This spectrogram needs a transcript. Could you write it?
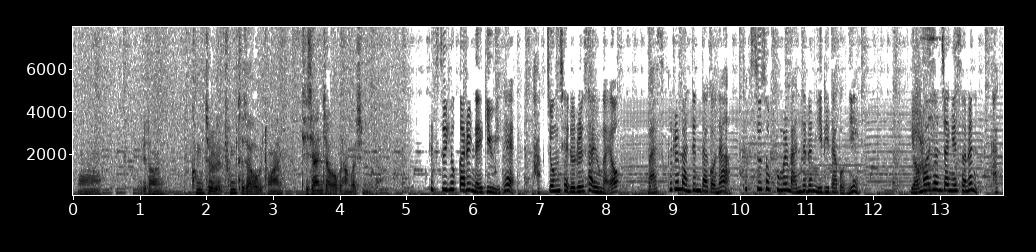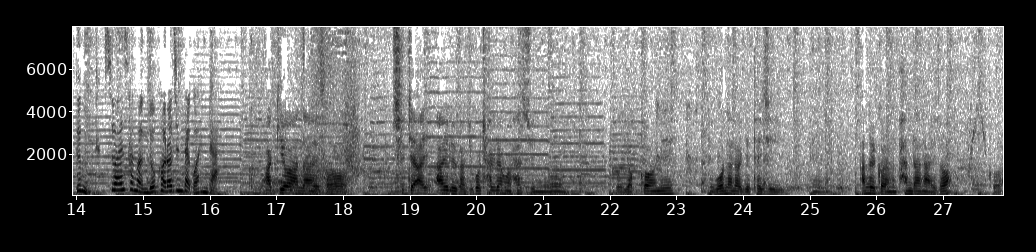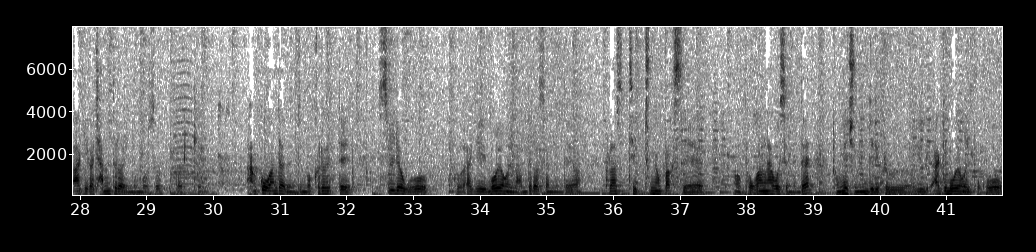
어, 이런 컴퓨터 컴퓨터 작업을 통한 디자인 작업을 한 것입니다. 특수 효과를 내기 위해 각종 재료를 사용하여 마스크를 만든다거나 특수 소품을 만드는 일이다 보니 영화 현장에서는 가끔 특수한 상황도 벌어진다고 한다. 그 악기와 하나에서 실제 아이, 아이를 가지고 촬영을 할 수 있는 그 여건이 원활하게 되지 예, 않을 거라는 판단하에서 그 아기가 잠들어 있는 모습 뭐 이렇게 안고 간다든지 뭐 그럴 때 쓰려고 그 아기 모형을 만들었었는데요. 플라스틱 투명 박스에 어, 보관을 하고 있었는데 동네 주민들이 그이 아기 모형을 보고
